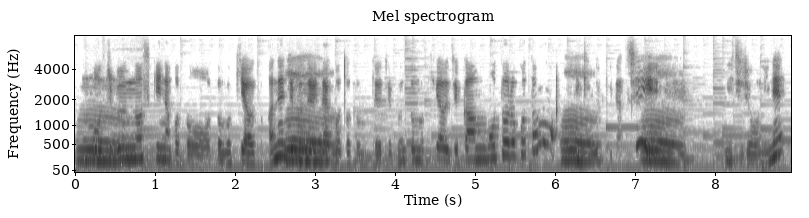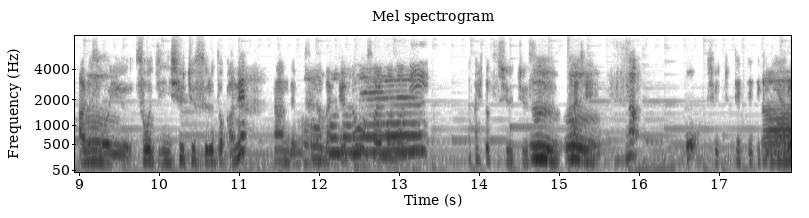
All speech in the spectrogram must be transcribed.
うん。こう自分の好きなことと向き合うとかね、自分のやりたいことと向き合う、自分と向き合う時間も取ることもうん。息抜きだし、うん。日常にね、あるうんそういう掃除に集中するとかね、なんでもそうだけど、そういうものになんか一つ集中すうんる家事が、を集中徹底的にやる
